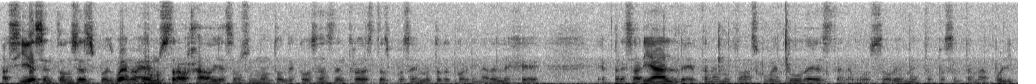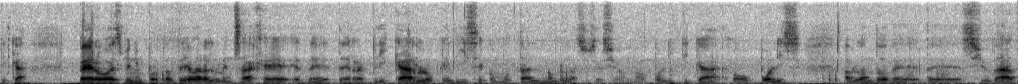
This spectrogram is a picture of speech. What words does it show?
Así es, entonces, pues bueno, hemos trabajado y hacemos un montón de cosas. Dentro de estas, pues a mí me toca coordinar el eje empresarial, de, tenemos nuevas juventudes, tenemos obviamente pues el tema de política, pero es bien importante llevar el mensaje de, de replicar lo que dice como tal el nombre de la asociación, ¿no? Política o polis, hablando de, de ciudad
